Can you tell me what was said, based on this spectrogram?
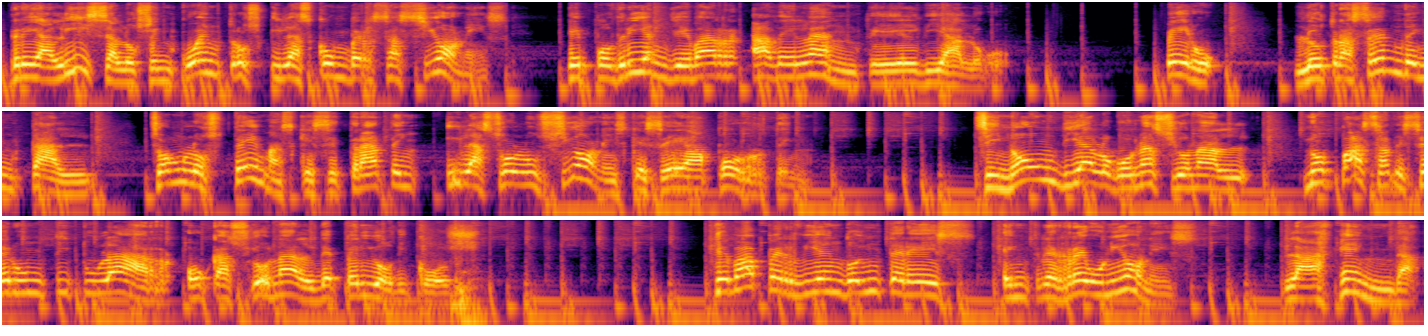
realiza los encuentros y las conversaciones que podrían llevar adelante el diálogo. Pero lo trascendental son los temas que se traten y las soluciones que se aporten. Si no un diálogo nacional no pasa de ser un titular ocasional de periódicos que va perdiendo interés entre reuniones. La agenda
